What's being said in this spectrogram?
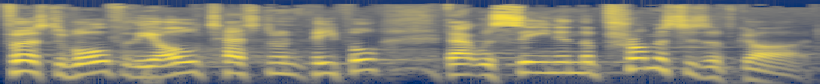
First of all, for the Old Testament people, that was seen in the promises of God.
